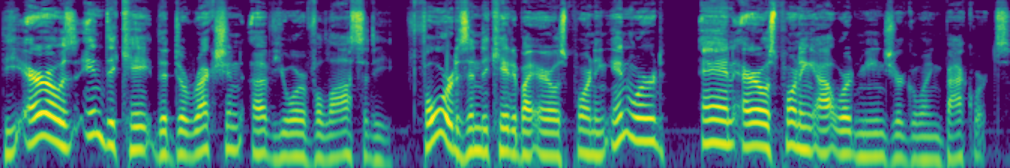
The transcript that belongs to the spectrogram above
the arrows indicate the direction of your velocity. Forward is indicated by arrows pointing inward, and arrows pointing outward means you're going backwards.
